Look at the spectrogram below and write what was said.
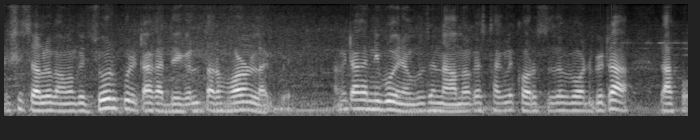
রিক্সা চালক আমাকে জোর করে টাকা দিয়ে গেল, তার হর্ন লাগবে। আমি টাকা নিবই না। বলছে, না, আমার কাছে থাকলে খরচ হয়ে যাবে। বট বেটা, রাখো।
